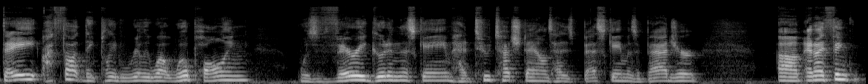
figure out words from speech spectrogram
they I thought they played really well. Will Pauling was very good in this game, had two touchdowns, had his best game as a Badger. Um, and I think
